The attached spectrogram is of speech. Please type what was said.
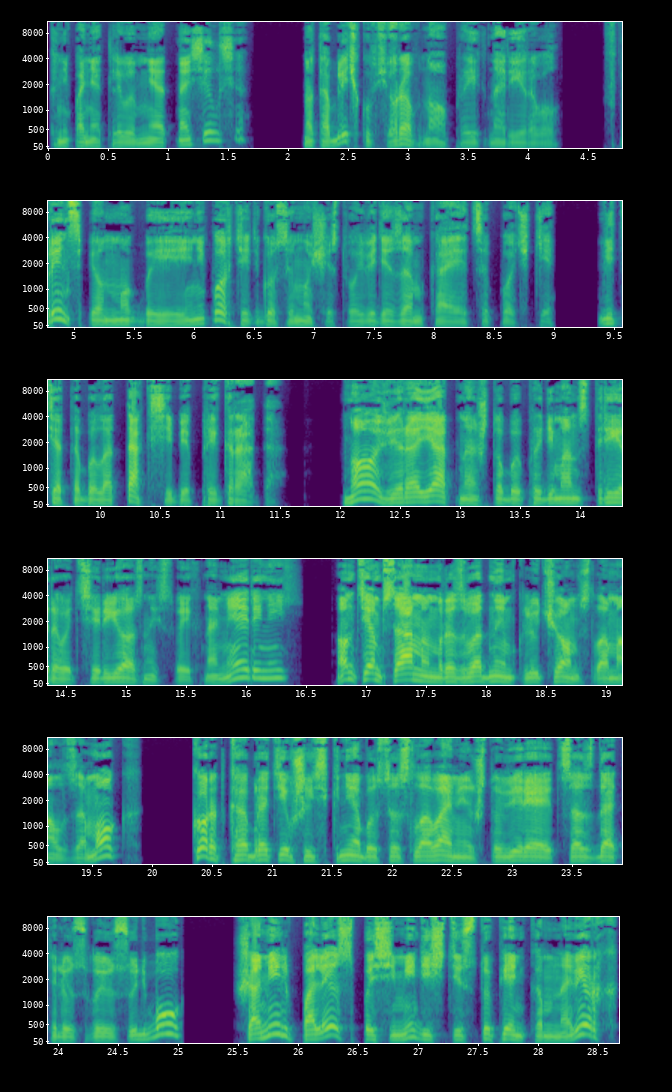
к непонятливым не относился, но табличку все равно проигнорировал. В принципе, он мог бы и не портить госимущество в виде замка и цепочки, ведь это была так себе преграда. Но, вероятно, чтобы продемонстрировать серьезность своих намерений, он тем самым разводным ключом сломал замок, коротко обратившись к небу со словами, что веряет Создателю свою судьбу, Шамиль полез по семидесяти ступенькам наверх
